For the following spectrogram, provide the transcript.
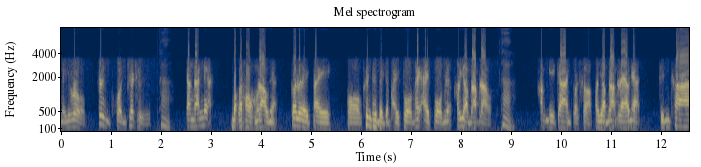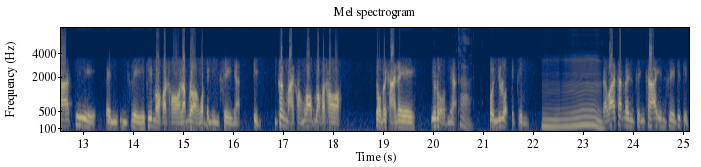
ในยุโรป ซึ่งคนเชื่อถือค่ะดังนั้นเนี่ยบกทของเราเนี่ยก็เลยไป ขอขึ้นทะเบียนกับไอโฟมให้ไอโฟมเนี่ยเขายอมรับเราค่ะเขามีการตรวจสอบพอยอมรับแล้วเนี่ย สินค้าที่เป็นอินทรีย์ที่มกทรับรองว่าเป็นอินทรีย์เนี่ยติดเครื่องหมายของมกทตัวไปขายในยุโรปเนี่ยค่ะคนยุโรปจะกินอืมแต่ว่าถ้าเป็นสินค้าอินทรีย์ที่ติด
